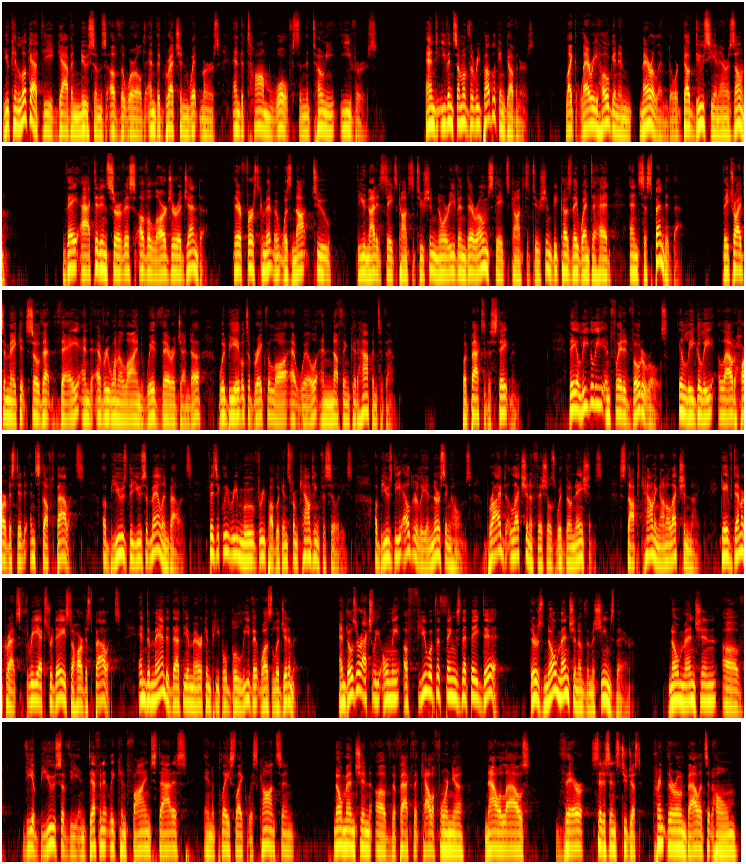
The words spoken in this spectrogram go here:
You can look at the Gavin Newsoms of the world and the Gretchen Whitmers and the Tom Wolfs and the Tony Evers and even some of the Republican governors like Larry Hogan in Maryland or Doug Ducey in Arizona. They acted in service of a larger agenda. Their first commitment was not to the United States Constitution nor even their own state's Constitution because they went ahead and suspended that. They tried to make it so that they and everyone aligned with their agenda would be able to break the law at will and nothing could happen to them. But back to the statement. They illegally inflated voter rolls, illegally allowed harvested and stuffed ballots, abused the use of mail in ballots, physically removed Republicans from counting facilities, abused the elderly in nursing homes, bribed election officials with donations, stopped counting on election night, gave Democrats three extra days to harvest ballots, and demanded that the American people believe it was legitimate. And those are actually only a few of the things that they did. There's no mention of the machines there, no mention of the abuse of the indefinitely confined status in a place like Wisconsin no mention of the fact that California now allows their citizens to just print their own ballots at home.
